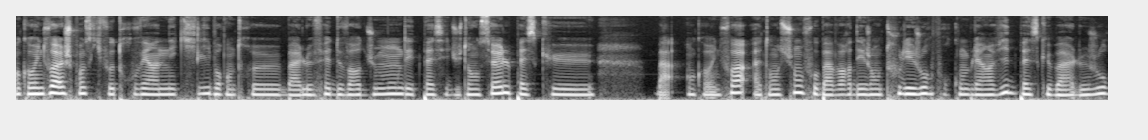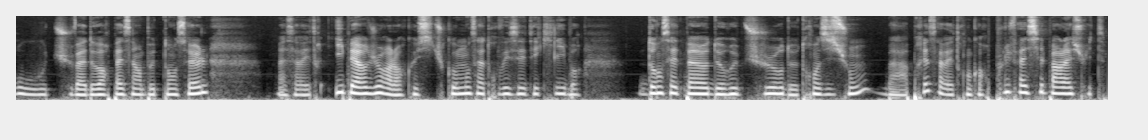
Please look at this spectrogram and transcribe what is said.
Encore une fois, je pense qu'il faut trouver un équilibre entre bah, le fait de voir du monde et de passer du temps seul parce que, bah, encore une fois, attention, il faut pas avoir des gens tous les jours pour combler un vide parce que bah, le jour où tu vas devoir passer un peu de temps seul, bah, ça va être hyper dur alors que si tu commences à trouver cet équilibre dans cette période de rupture, de transition, bah après ça va être encore plus facile par la suite.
